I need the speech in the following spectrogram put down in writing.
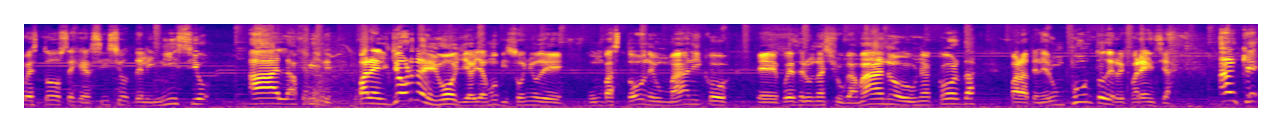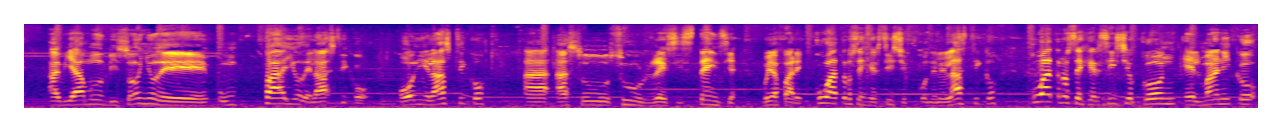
estos ejercicios del inicio la fine. Para el giorno de hoy habíamos bisogno de un bastón, un manico, eh, puede ser una asciugamano o una corda para tener un punto de referencia. Aunque habíamos bisogno de un paio de elástico, ogni elástico a, su, resistencia. Voy a hacer cuatro ejercicios con el elástico, cuatro ejercicios con el manico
